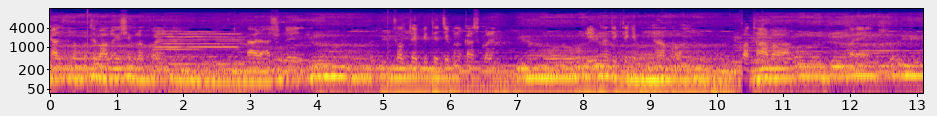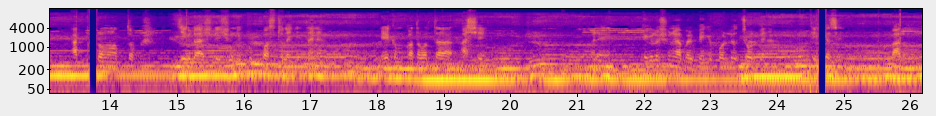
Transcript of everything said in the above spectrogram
কাজগুলো করতে ভালো লাগে সেগুলো করেন। আর আসলে চলতে ফিরতে যে কোনো কাজ করেন। বিভিন্ন দিক থেকে বিভিন্ন রকম কথা বা মানে আক্রমণাত্মক যেগুলো আসলে শুনে খুব কষ্ট লাগে, তাই না? এরকম কথাবার্তা আসে। মানে এগুলো শুনে আবার ভেঙে পড়লেও চলবে না। ঠিক আছে, ভালো মন্দ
